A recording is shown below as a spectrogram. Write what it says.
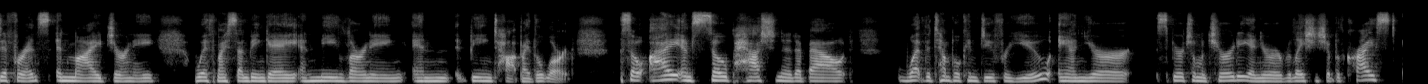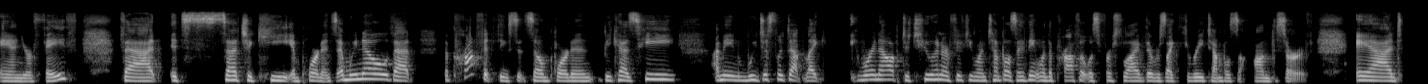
difference in my journey with my son being gay and me learning and being taught by the Lord. So I am so passionate about what the temple can do for you and your spiritual maturity and your relationship with Christ and your faith that it's such a key importance. And we know that the prophet thinks it's so important because he, I mean, we just looked up like we're now up to 251 temples. I think when the prophet was first alive, there was like three temples on the earth. And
